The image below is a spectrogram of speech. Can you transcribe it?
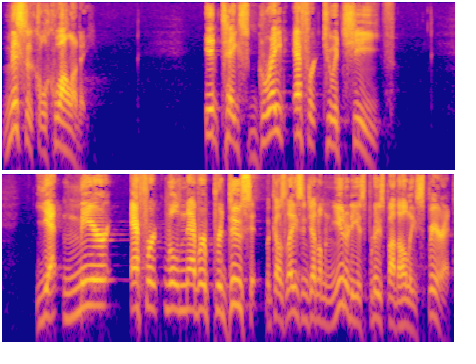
mystical quality. it takes great effort to achieve. Yet mere effort will never produce it because, ladies and gentlemen, unity is produced by the Holy Spirit.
